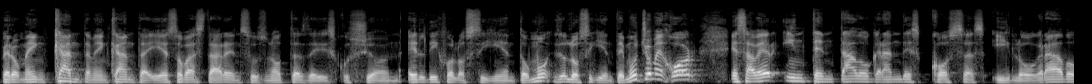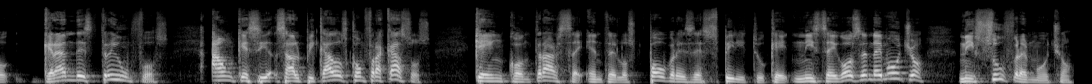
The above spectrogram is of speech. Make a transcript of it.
pero me encanta, me encanta y eso va a estar en sus notas de discusión. Él dijo lo siguiente, lo siguiente, mucho mejor es haber intentado grandes cosas y logrado grandes triunfos, aunque salpicados con fracasos, que encontrarse entre los pobres de espíritu que ni se gocen de mucho ni sufren mucho,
